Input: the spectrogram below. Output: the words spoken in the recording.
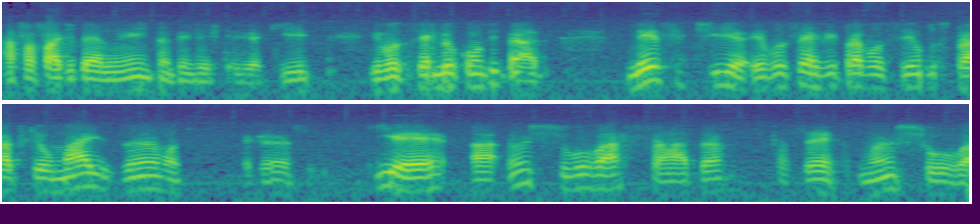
a Fafá de Belém também já esteve aqui. E você é meu convidado. Nesse dia, eu vou servir para você um dos pratos que eu mais amo aqui em Bragança, que é a anchova assada tá certo? Uma anchova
